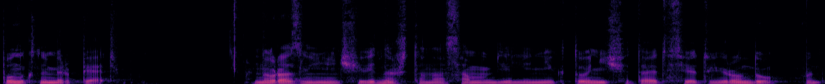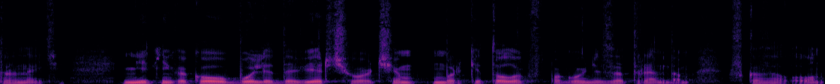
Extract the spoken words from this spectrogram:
Пункт номер пять. Но разве не очевидно, что на самом деле никто не читает всю эту ерунду в интернете? Нет никакого более доверчивого, чем маркетолог в погоне за трендом, сказал он.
